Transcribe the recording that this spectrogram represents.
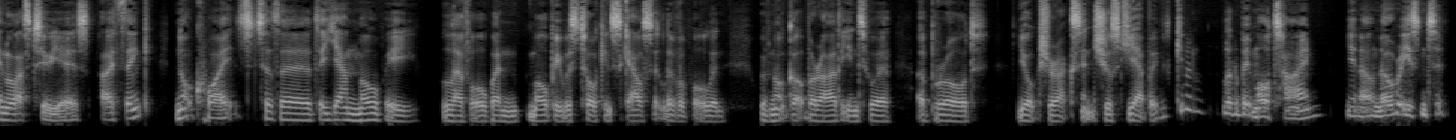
in the last two years, I think. Not quite to the, the Jan Molby level when Molby was talking Scouse at Liverpool, and we've not got Berardi into a, a broad Yorkshire accent just yet, but give it a little bit more time. You know, no reason to,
